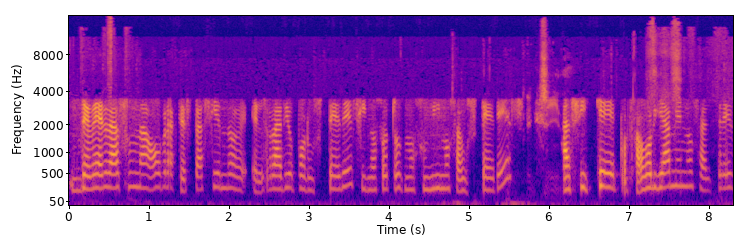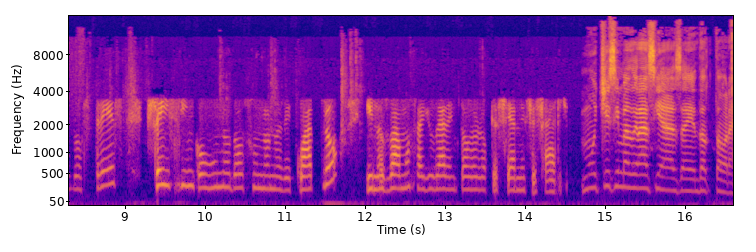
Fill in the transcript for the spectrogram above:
de verdad es una obra que está haciendo el radio por ustedes y nosotros nos unimos a ustedes. Así que, por favor, llámenos al 323-651-2194 y nos vamos a ayudar en todo lo que sea necesario. Muchísimas gracias, eh, doctora.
